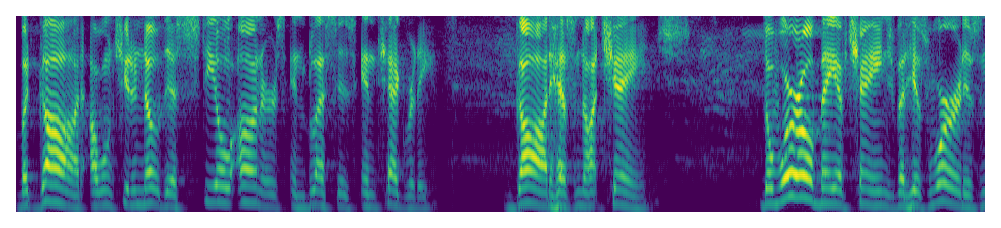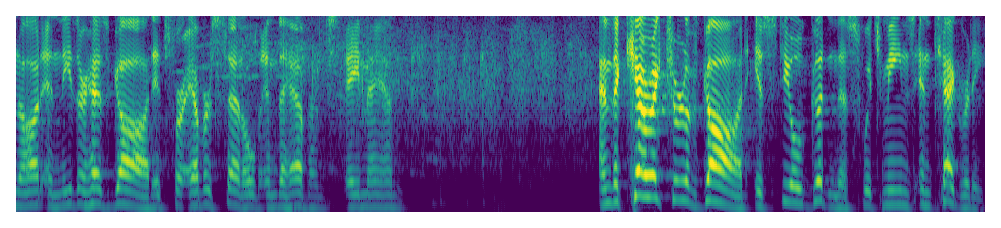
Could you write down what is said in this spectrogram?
But God, I want you to know this, still honors and blesses integrity. God has not changed. The world may have changed, but His word is not, and neither has God. It's forever settled in the heavens. Amen. And the character of God is still goodness, which means integrity.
